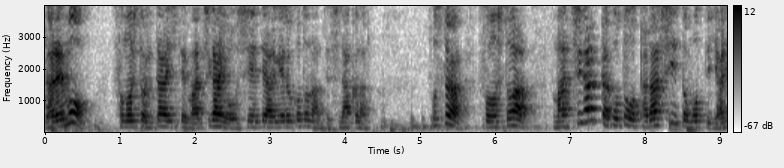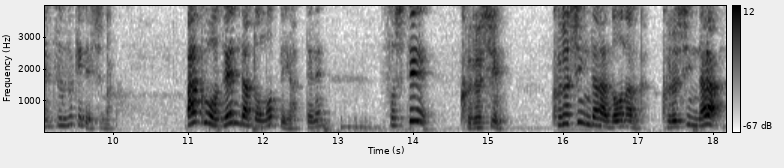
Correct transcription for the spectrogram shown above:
誰もその人に対して間違いを教えてあげることなんてしなくなる。そしたらその人は間違ったことを正しいと思ってやり続けてしまう。悪を善だと思ってやってね。そして苦しむ。苦しんだらどうなるか。苦しんだら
